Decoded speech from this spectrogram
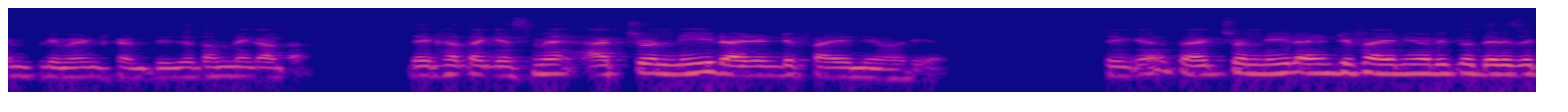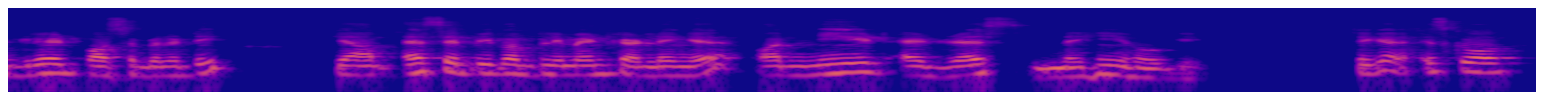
इम्प्लीमेंट कर दीजिए तो हमने कहा था देखा था कि इसमें एक्चुअल नीड आइडेंटिफाई नहीं हो रही है ठीक है तो एक्चुअल नीड आइडेंटिफाई नहीं हो रही तो there is a great possibility कि आप एस को इम्प्लीमेंट कर लेंगे और नीड एड्रेस नहीं होगी। ठीक है? इसको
